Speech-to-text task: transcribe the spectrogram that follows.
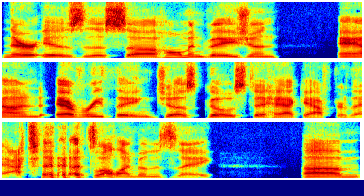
And there is this uh, home invasion, and everything just goes to heck after that. That's all I'm going to say. Um,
